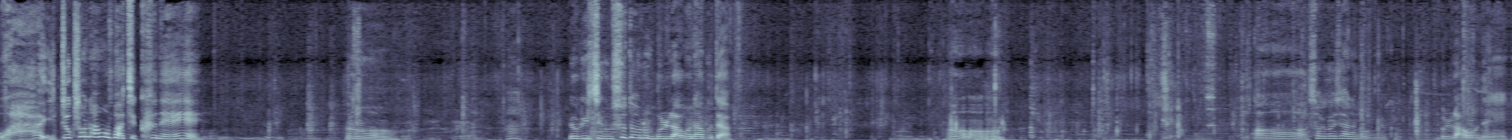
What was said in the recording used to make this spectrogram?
와 이쪽 소나무 밭이 크네. 어. 헉, 여기 지금 수도는 물 나오나 보다. 어 어, 어. 아 설거지 하는 거 보니까 물 나오네.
